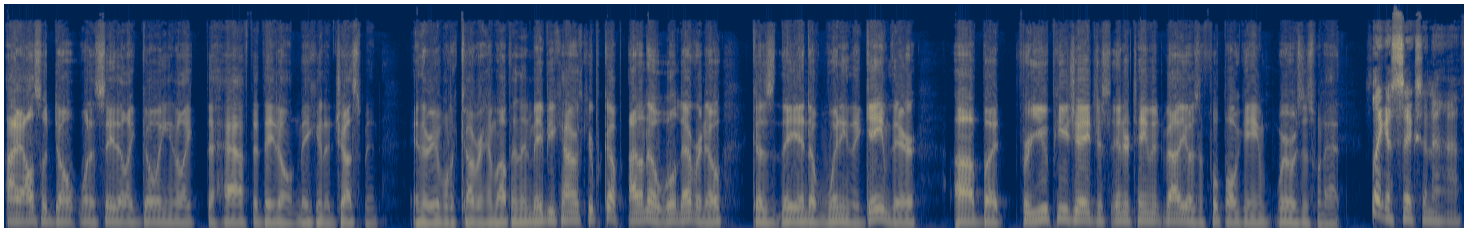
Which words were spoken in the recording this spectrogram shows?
I also don't want to say that like going into like the half that they don't make an adjustment and they're able to cover him up, and then maybe counter with Cooper Kupp. I don't know. We'll never know because they end up winning the game there. Uh, but for you, PJ, just entertainment value as a football game, where was this one at? It's like a six and a half.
